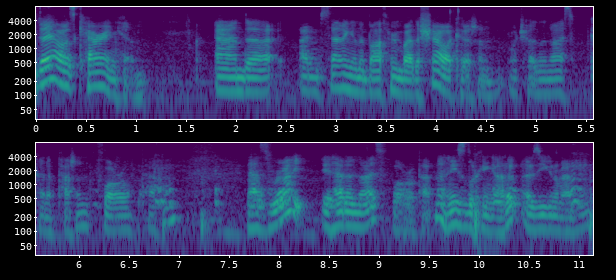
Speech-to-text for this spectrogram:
Today I was carrying him, and uh, I'm standing in the bathroom by the shower curtain, which has a nice kind of pattern, floral pattern. That's right, it had a nice floral pattern, and he's looking at it, as you can imagine.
